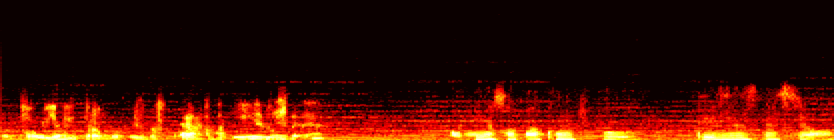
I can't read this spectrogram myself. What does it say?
Eu tô olhando pra vocês da Pra folhinha, não dá? A minha só tá com, tipo, crise existencial.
